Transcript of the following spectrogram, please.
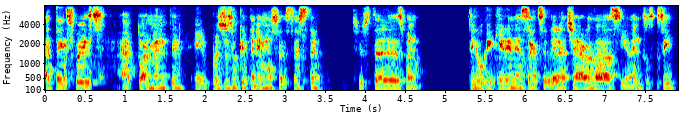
A TechSpace, actualmente, el proceso que tenemos es este. Si ustedes, bueno, si lo que quieren es acceder a charlas y eventos así,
